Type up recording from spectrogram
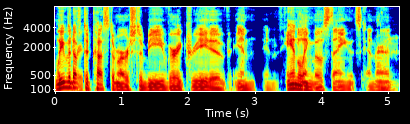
Leave it up to customers to be very creative in in handling those things, and then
